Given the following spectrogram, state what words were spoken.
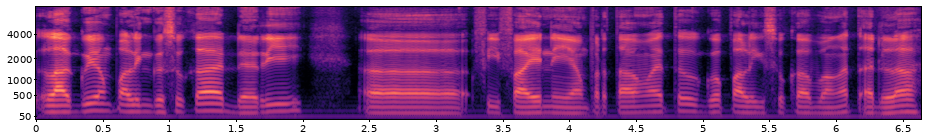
Lagu yang paling gue suka dari eh, FIFA ini. Yang pertama itu gue paling suka banget adalah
